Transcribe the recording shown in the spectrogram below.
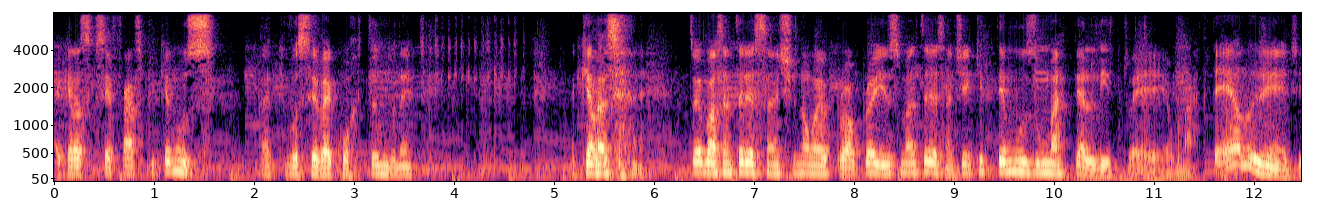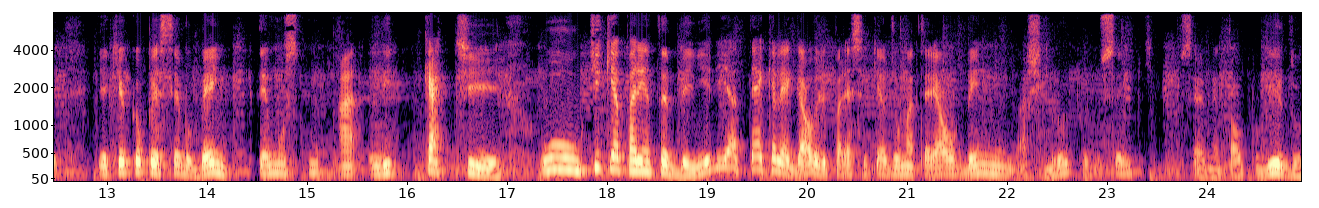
aquelas que você faz pequenos a que você vai cortando, né? Aquelas. Então é bastante interessante, não é próprio para isso, mas interessante. E aqui temos um martelito, é um martelo, gente. E aqui o que eu percebo bem, temos um alicate. O que que aparenta bem? Ele até que é legal, ele parece que é de um material bem, acho bruto, não sei, se é metal polido.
